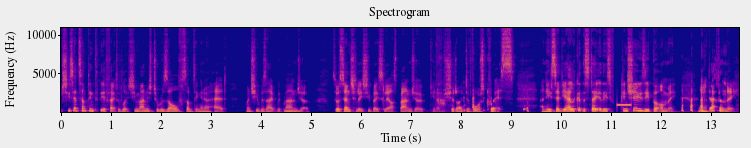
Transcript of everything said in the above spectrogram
she said something to the effect of like she managed to resolve something in her head when she was out with mm. Banjo. Mm. So essentially, she basically asked Banjo, you know, should I divorce Chris? And he said, yeah, look at the state of these fucking shoes he put on me. Yeah. Definitely.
